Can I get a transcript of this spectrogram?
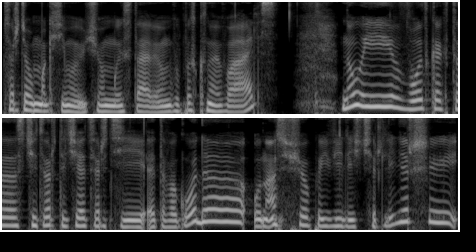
С Артемом Максимовичем мы ставим выпускной вальс, ну и вот как-то с четвертой четверти этого года у нас еще появились черлидерши.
